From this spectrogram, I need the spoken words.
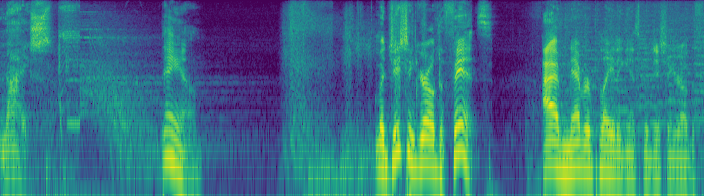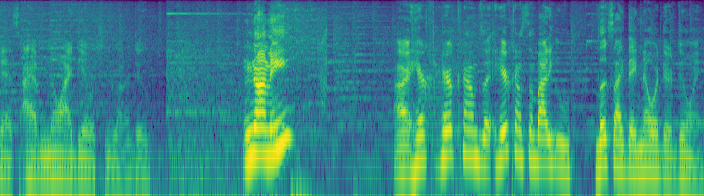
Nice. Damn. Magician Girl Defense. I have never played against Magician Girl Defense. I have no idea what she's gonna do. Nani? All right, here here comes a, here comes somebody who looks like they know what they're doing.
